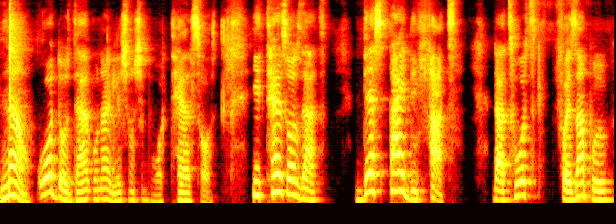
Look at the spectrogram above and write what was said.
Now, what does diagonal relationship what tells us? It tells us that despite the fact that what, for example,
